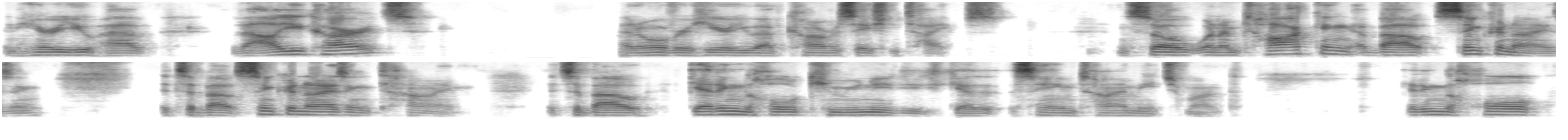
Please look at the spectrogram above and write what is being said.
And here you have value cards, and over here you have conversation types. And so when I'm talking about synchronizing, it's about synchronizing time. It's about getting the whole community together at the same time each month, getting the whole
